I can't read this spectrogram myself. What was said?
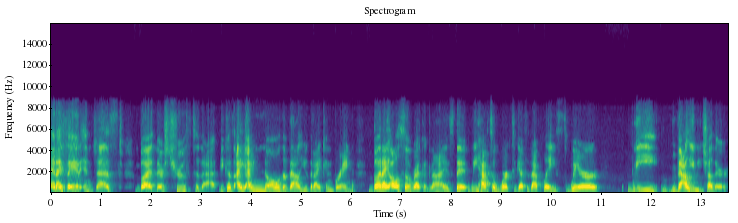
and I say it in jest, but there's truth to that because I, I know the value that I can bring. But I also recognize that we have to work to get to that place where we value each other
